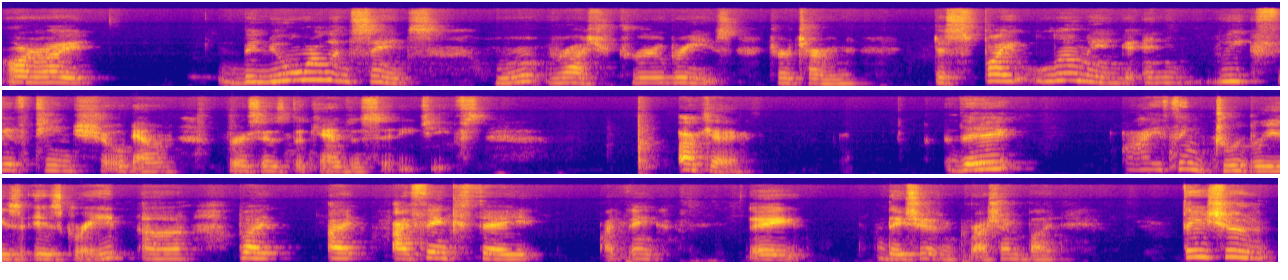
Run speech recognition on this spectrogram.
All right, the New Orleans Saints won't rush Drew Brees to return despite looming in Week 15 showdown versus the Kansas City Chiefs. Okay. They I think Drew Brees is great, uh, but I I think they I think they they shouldn't rush him, but they should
